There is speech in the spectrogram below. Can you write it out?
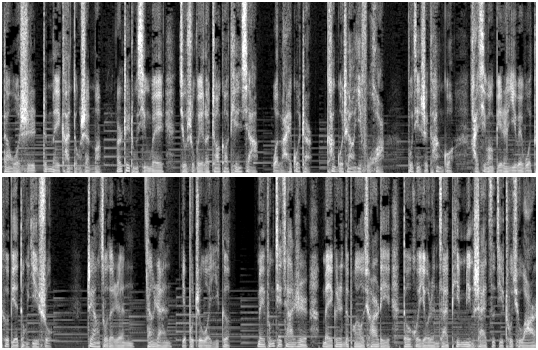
但我是真没看懂什么。而这种行为，就是为了昭告天下，我来过这儿，看过这样一幅画。不仅是看过，还希望别人以为我特别懂艺术。这样做的人当然也不止我一个。每逢节假日，每个人的朋友圈里都会有人在拼命晒自己出去玩，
